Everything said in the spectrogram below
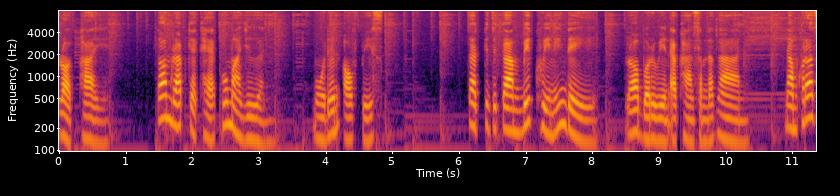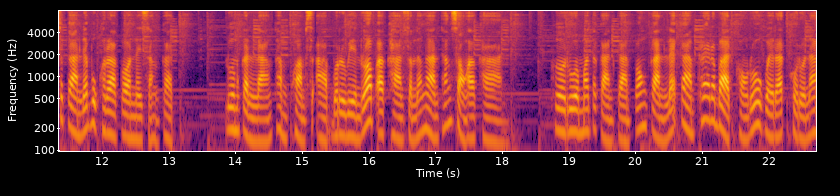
ปลอดภัย ต้อนรับแก่แขกผู้มาเยือน Modern Office จัดกิจกรรม Big Cleaning Day รอบบริเวณอาคารสำนักงานนำข้าราชการและบุคลากรในสังกัด ร่วมกันล้างทำความสะอาดบริเวณรอบอาคารสำนักงานทั้งสองอาคาร เพื่อรวมมาตรการการป้องกันและการแพร่ระบาดของโรคไวรัสโคโรนา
